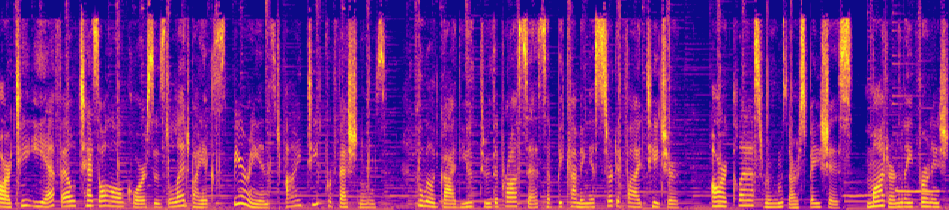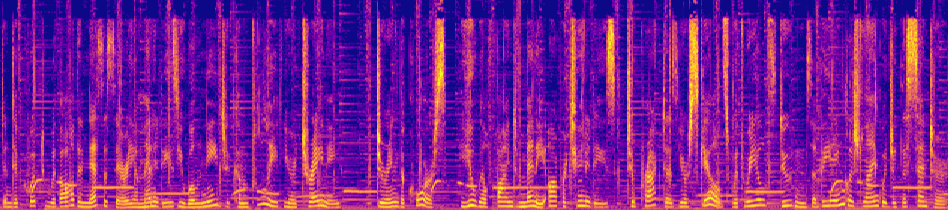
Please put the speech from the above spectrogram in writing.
Our TEFL TESOL course is led by experienced IT professionals who will guide you through the process of becoming a certified teacher. Our classrooms are spacious, modernly furnished and equipped with all the necessary amenities you will need to complete your training. During the course, you will find many opportunities to practice your skills with real students of the English language at the center.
